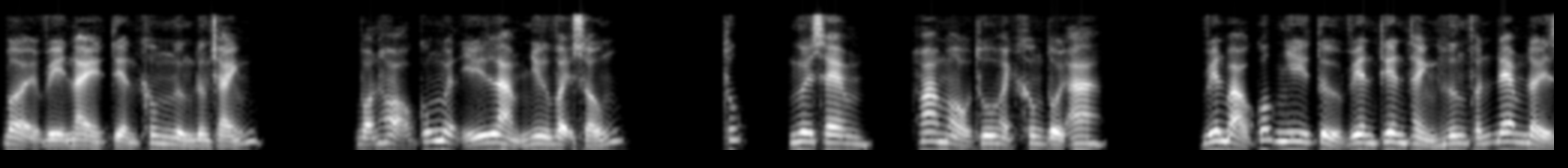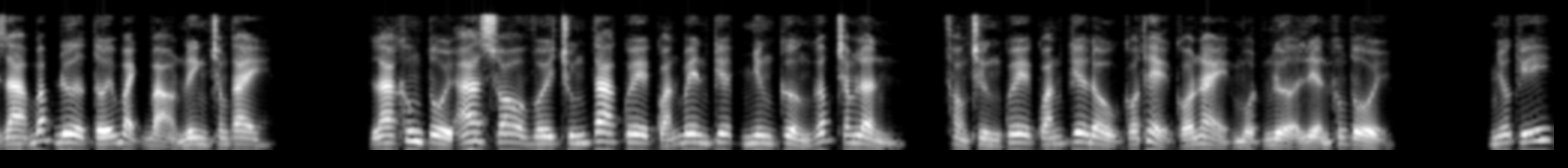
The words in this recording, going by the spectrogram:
bởi vì này tiền không ngừng đương tránh. Bọn họ cũng nguyện ý làm như vậy sống. Thúc, ngươi xem, hoa màu thu hoạch không tồi a. Viên bảo quốc nhi tử viên thiên thành hưng phấn đem đẩy ra bắp đưa tới bạch bảo ninh trong tay. Là không tồi a so với chúng ta quê quán bên kia nhưng cường gấp trăm lần, phòng trừng quê quán kia đầu có thể có này một nửa liền không tồi. Nhớ kỹ,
